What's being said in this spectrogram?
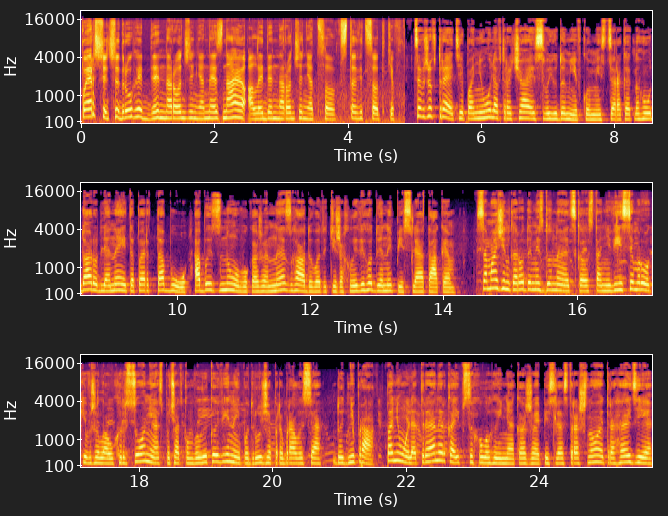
перший чи другий день народження. Не знаю, але день народження це 100%. Це вже втретє. Пані Оля втрачає свою домівку. Місце ракетного удару для неї тепер табу, аби знову каже не згадувати ті жахливі години після атаки. Сама жінка родом із Донецька. Останні вісім років жила у Херсоні. А з початком великої війни і подружжя прибралося до Дніпра. Пані Оля, тренерка і психологиня, каже, після страшної трагедії,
